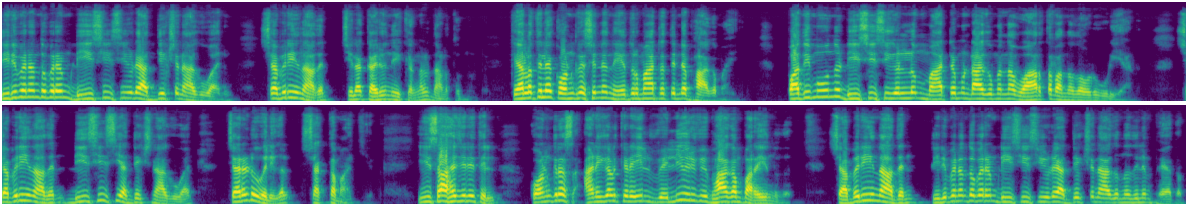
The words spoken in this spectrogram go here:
തിരുവനന്തപുരം ഡി സി സിയുടെ അധ്യക്ഷനാകുവാനും ശബരിനാഥൻ ചില കരുനീക്കങ്ങൾ നടത്തുന്നുണ്ട്. കേരളത്തിലെ കോൺഗ്രസിന്റെ നേതൃമാറ്റത്തിന്റെ ഭാഗമായി പതിമൂന്ന് ഡി സി സികളിലും മാറ്റമുണ്ടാകുമെന്ന വാർത്ത വന്നതോടുകൂടിയാണ് ശബരിനാഥൻ ഡി സി സി അധ്യക്ഷനാകുവാൻ ചരടുവലികൾ ശക്തമാക്കിയത്. ഈ സാഹചര്യത്തിൽ കോൺഗ്രസ് അണികൾക്കിടയിൽ വലിയൊരു വിഭാഗം പറയുന്നത് ശബരിനാഥൻ തിരുവനന്തപുരം ഡി സി സിയുടെ അധ്യക്ഷനാകുന്നതിലും ഭേദം.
